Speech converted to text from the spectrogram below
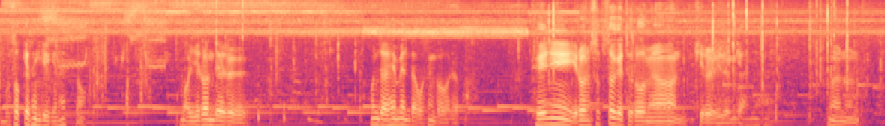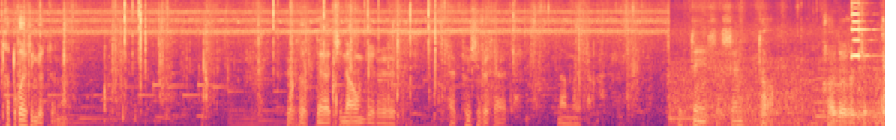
무섭게 생기긴 했어. 뭐 이런 데를 혼자 헤맨다고 생각을 해봐. 괜히 이런 숲 속에 들어오면 길을 잃는 게 아니야. 그러면은 다 똑같이 생겼잖아. 그래서 내가 지나온 길을 잘 표시를 해야 돼. 나무에다가. 피트니스 센터 카드를 찍고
